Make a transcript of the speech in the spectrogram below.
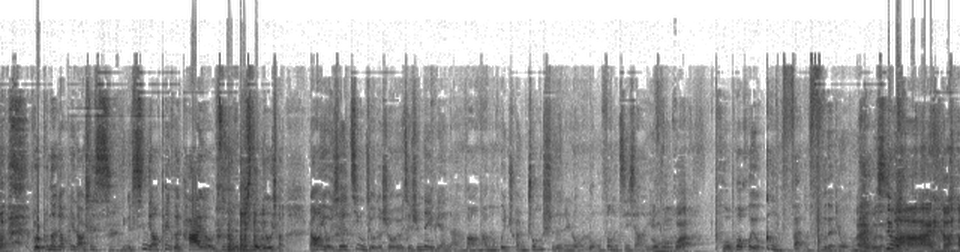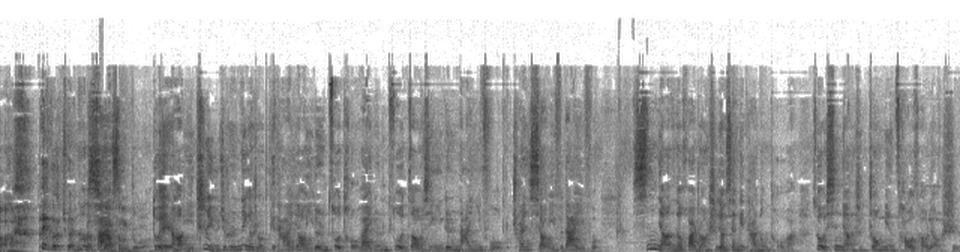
不是不能叫配套，是新那个新娘配合她要有自己的这些流程。然后有一些敬酒的时候，尤其是那边南方他们会穿中式的那种龙凤吉祥的衣服，龙凤褂，婆婆会有更繁复的那种哎我的妈呀，配合全套的发型。这么多？对，然后以至于就是那个时候给她要一个人做头发，一个人做造型，一个人拿衣服穿小衣服、大衣服。新娘的化妆师要先给她弄头发，最后新娘是妆面草草了事，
